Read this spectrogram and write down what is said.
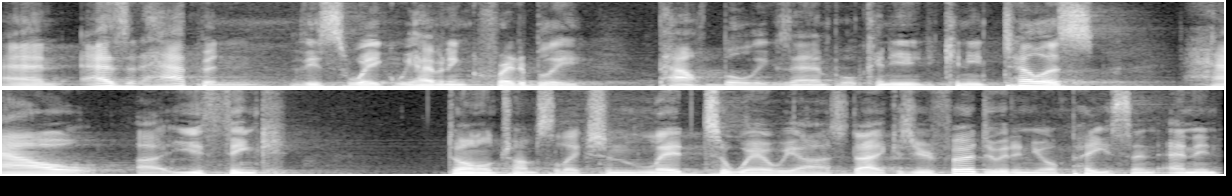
And as it happened this week, we have an incredibly palpable example. Can you can you tell us how uh, you think Donald Trump's election led to where we are today? Because you referred to it in your piece, and, and in,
